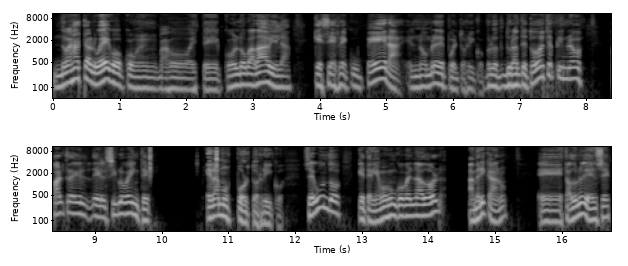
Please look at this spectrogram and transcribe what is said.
No es hasta luego, con, bajo este Córdoba Dávila, que se recupera el nombre de Puerto Rico. Pero durante todo este primero parte del, siglo XX éramos Puerto Rico. Segundo, que teníamos un gobernador americano, eh, estadounidense,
